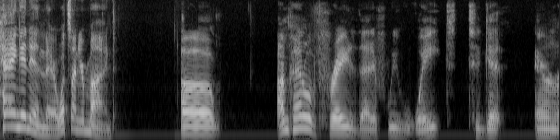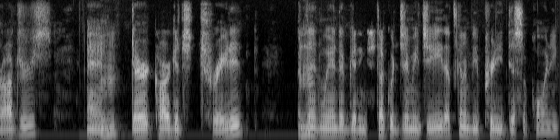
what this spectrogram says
hanging in there. What's on your mind? Um, I'm kind of afraid that if we wait to get Aaron Rodgers and Mhm. Derek Carr gets traded, and Mhm. then we end up getting stuck with Jimmy G, that's going to be pretty disappointing.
